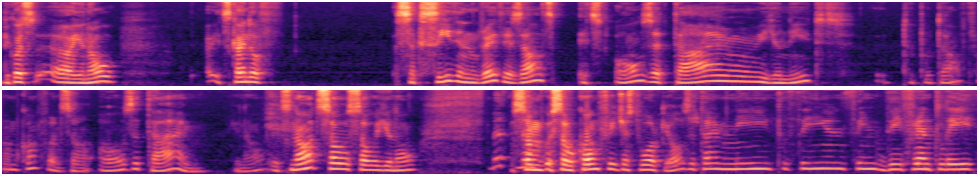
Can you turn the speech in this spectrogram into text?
because uh, you know it's kind of succeeding in great results it's all the time you need to put out from comfort zone all the time you know it's not so so you know But Some so comfy, just work all the time. Need to think, think differently.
